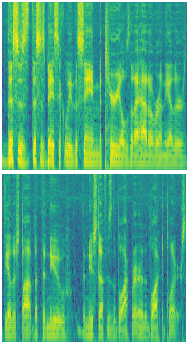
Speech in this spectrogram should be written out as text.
this is this is basically the same materials that I had over in the other the other spot. But the new the new stuff is the block or the block deployers.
